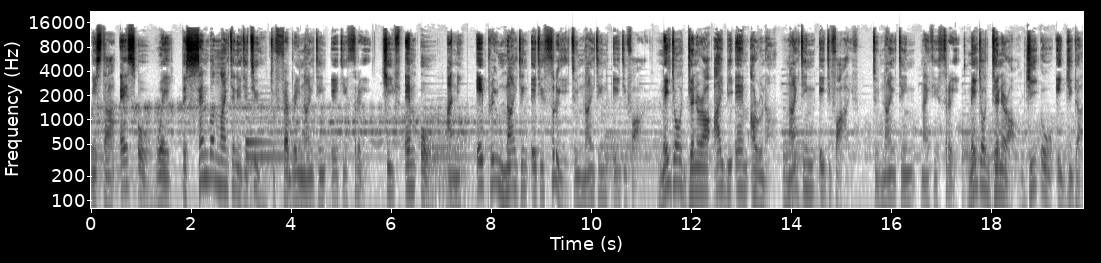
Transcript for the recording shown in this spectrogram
Mr. S.O. Way, December 1982 to February 1983, Chief M.O. Ani, April 1983 to 1985, Major General IBM Haruna, 1985 to 1993, Major General G.O. Ejiga,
